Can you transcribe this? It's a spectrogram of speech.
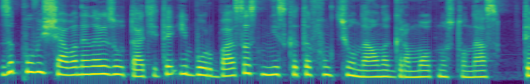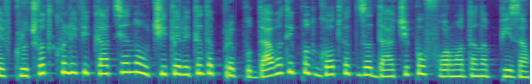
за повишаване на резултатите и борба с ниската функционална грамотност у нас – те включват квалификация на учителите да преподават и подготвят задачи по формата на ПИЗа,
